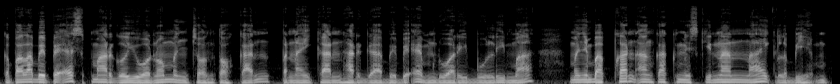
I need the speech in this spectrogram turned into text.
Kepala BPS Margo Yuwono mencontohkan penaikan harga BBM 2005 menyebabkan angka kemiskinan naik lebih 4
